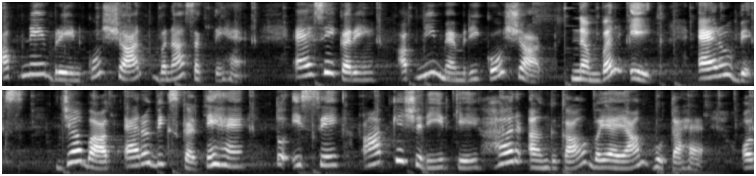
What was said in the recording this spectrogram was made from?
अपने ब्रेन को शार्प बना सकते हैं। ऐसे करें अपनी मेमोरी को शार्प नंबर एक एरोबिक्स जब आप एरोबिक्स करते हैं तो इससे आपके शरीर के हर अंग का व्यायाम होता है और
